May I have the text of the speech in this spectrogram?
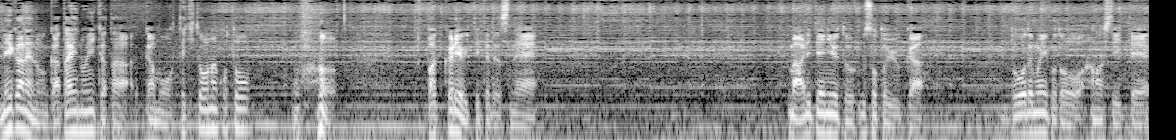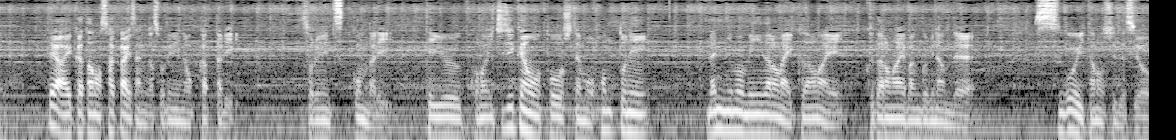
メガネのがたいの言い方がもう適当なこと ばっかりを言っててですねまあありていに言うと嘘というかどうでもいいことを話していてで相方の酒井さんがそれに乗っかったりそれに突っ込んだりっていうこの1時間を通しても本当に何にも身にならないくだらないくだらない番組なんですごい楽しいですよ。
